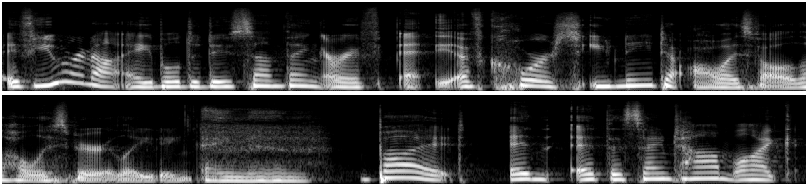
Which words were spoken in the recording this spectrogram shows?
if you are not able to do something or if eh, of course you need to always follow the Holy Spirit leading. Amen. But and at the same time like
